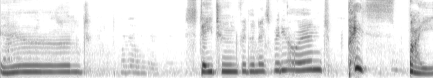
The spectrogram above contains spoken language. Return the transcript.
And stay tuned for the next video and peace. Bye.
